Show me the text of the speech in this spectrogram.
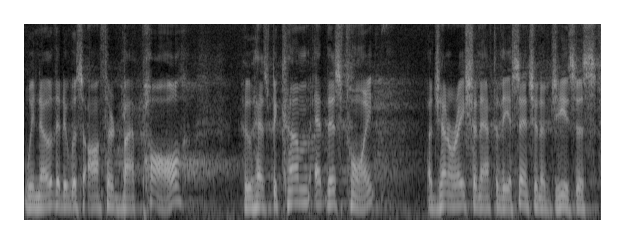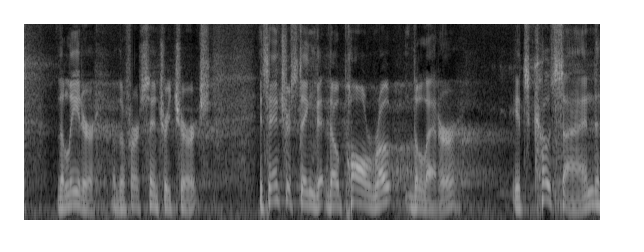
We know that it was authored by Paul, who has become, at this point, a generation after the ascension of Jesus, the leader of the first century church. It's interesting that though Paul wrote the letter, it's co signed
